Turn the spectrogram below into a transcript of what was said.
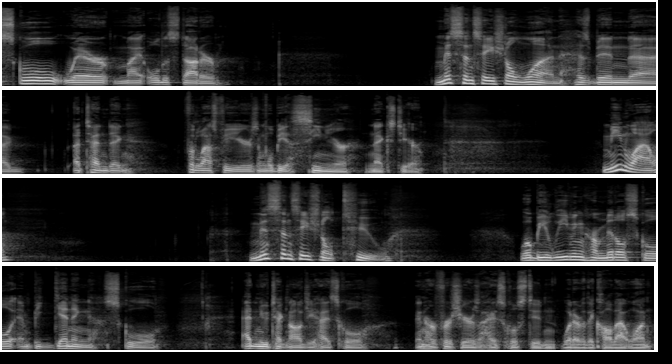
school where my oldest daughter, Miss Sensational One, has been uh, attending for the last few years and will be a senior next year. Meanwhile, Miss Sensational 2 will be leaving her middle school and beginning school at New Technology High School in her first year as a high school student, whatever they call that one.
